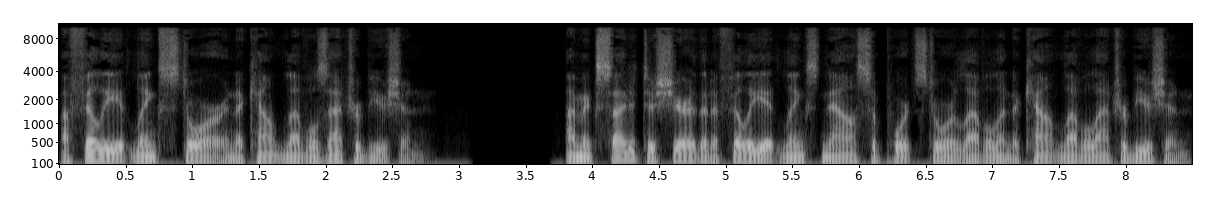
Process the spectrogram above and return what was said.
Affiliate links store and account levels attribution. I'm excited to share that affiliate links now support store level and account level attribution.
